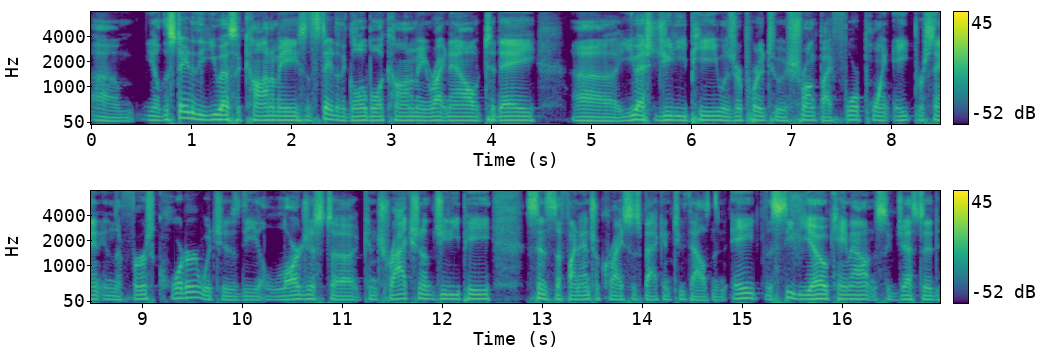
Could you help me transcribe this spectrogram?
um, you know, the state of the U.S. economy, the state of the global economy right now. Today, uh, U.S. GDP was reported to have shrunk by 4.8% in the first quarter, which is the largest uh, contraction of GDP since the financial crisis back in 2008. The CBO came out and suggested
